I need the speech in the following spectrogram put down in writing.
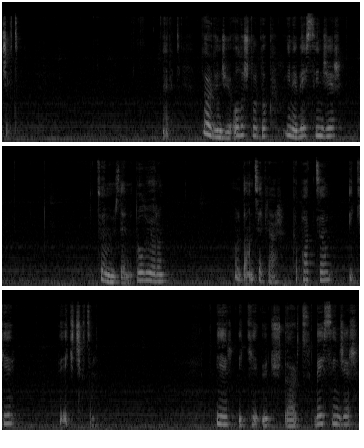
çıktım. Evet. Dördüncüyü oluşturduk. Yine 5 zincir tığımın üzerine doluyorum. Buradan tekrar kapattım. 2 ve 2 çıktım. 1 2 3 4 5 zincir.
